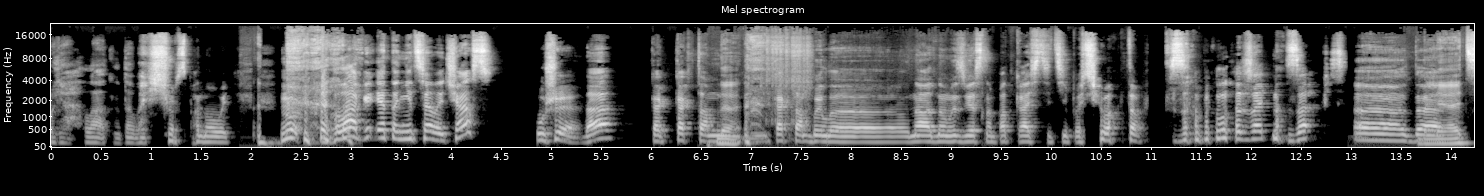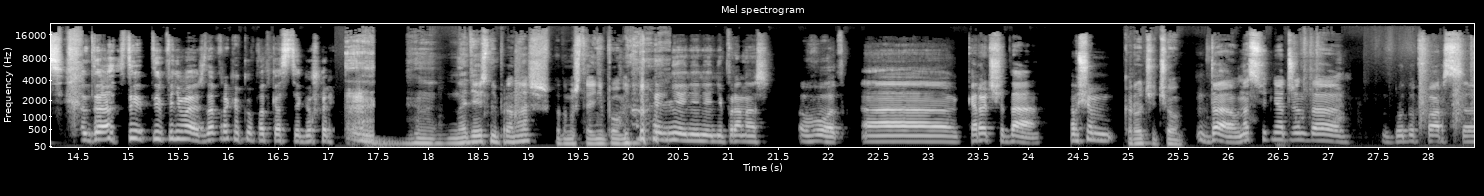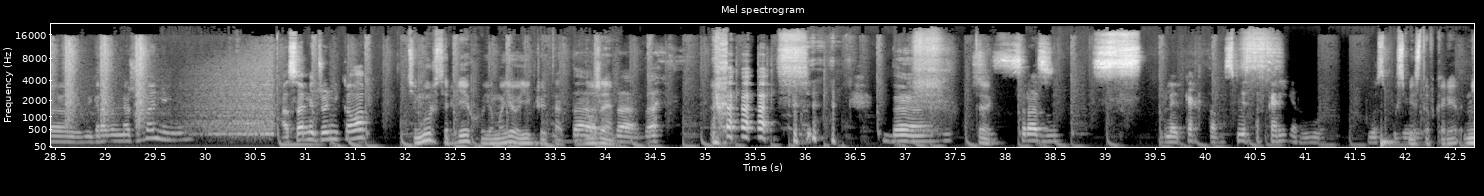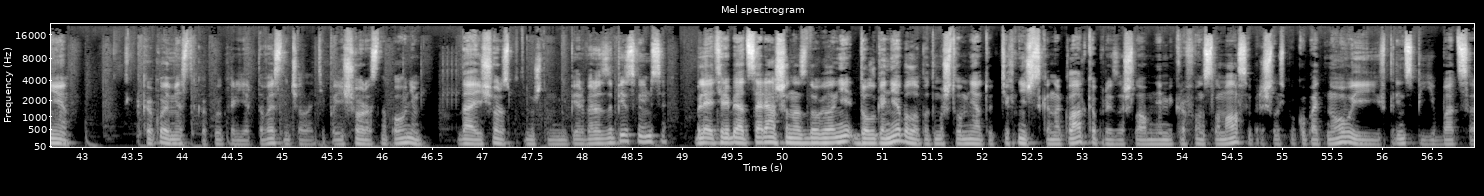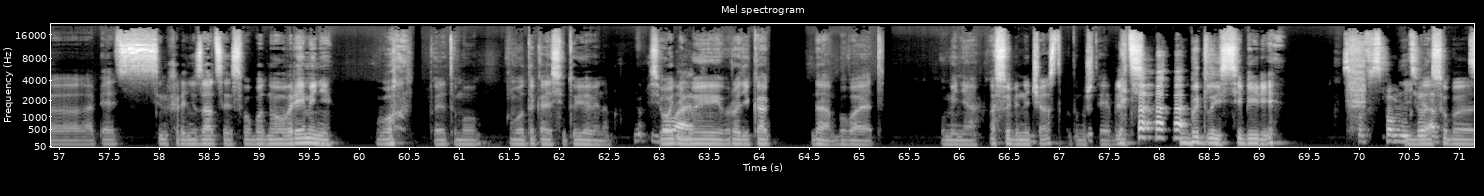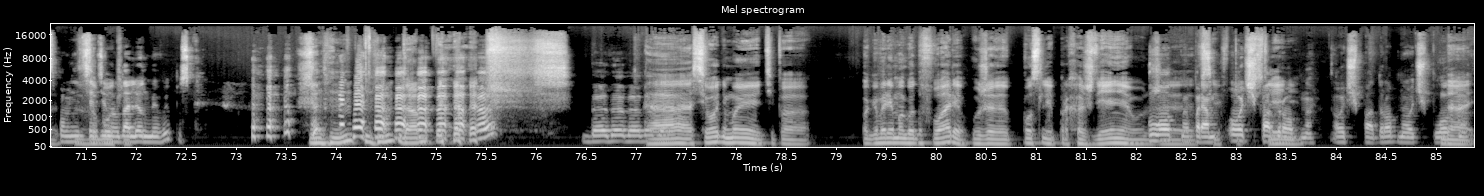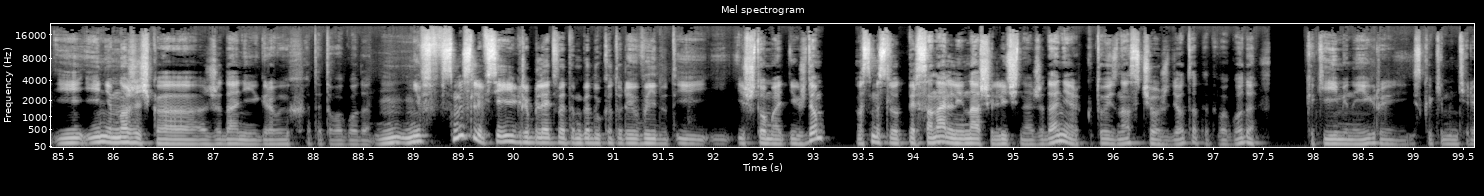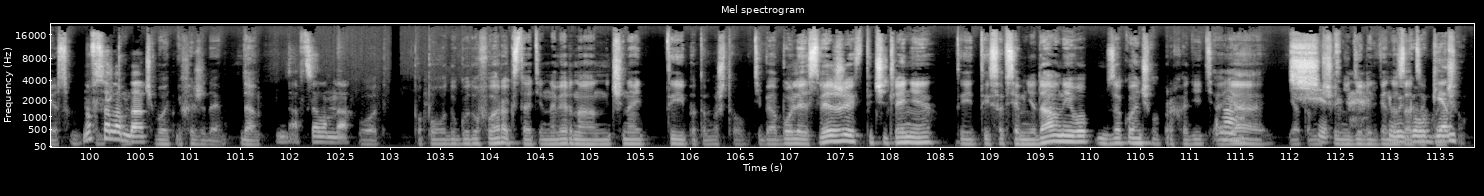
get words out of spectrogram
бля, ладно, давай еще раз по новой. Ну, благо, это не целый час уже, да? Как, как, там, да. как там было на одном известном подкасте, типа, чувак там забыл нажать на запись. А, да. Блять. Да, ты, ты понимаешь, да, про какой подкаст я говорю? Надеюсь, не про наш, потому что я не помню. Не-не-не, не про наш. Вот. А, короче, да. В общем... Короче, что? Да, у нас сегодня адженда Of War с э, игровыми ожиданиями. А с вами Джонни Коллаб. Тимур, Сергей, хуе мое игры. Так, да, продолжаем. Да, да. Да. Сразу. Блять, как там? С места в карьеру. С места в карьеру? Не. Какое место, какой карьер? Давай сначала, типа, еще раз напомним. Да, еще раз, потому что мы не первый раз записываемся. Блять, ребят, сорян, что нас долго не, долго не было, потому что у меня тут техническая накладка произошла, у меня микрофон сломался, пришлось покупать новый и, в принципе, ебаться опять с синхронизацией свободного времени. Вот, поэтому вот такая ситуевина. Ну, Сегодня бывает. мы вроде как... Да, бывает у меня, особенно часто, потому что я, блядь, быдло из Сибири. Вспомните, особо вспомните один удаленный выпуск. Да. Да, да, да. А сегодня мы, типа, поговорим о God of War уже после прохождения. Уже плотно, прям очень подробно. Очень подробно, очень плотно. Да, и, и немножечко ожиданий игровых от этого года. Не в смысле все игры, блядь, в этом году, которые выйдут, и, и, и что мы от них ждем, а в смысле вот персональные наши личные ожидания, кто из нас что ждет от этого года, какие именно игры и с каким интересом. Ну, в целом, да. Чего от них ожидаем, да. Да, в целом, да. Вот. По поводу God of War, кстати, наверное, начинай ты, потому что у тебя более свежие впечатления. Ты, ты совсем недавно его закончил проходить, а, а я, я там еще недели две назад закончил.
